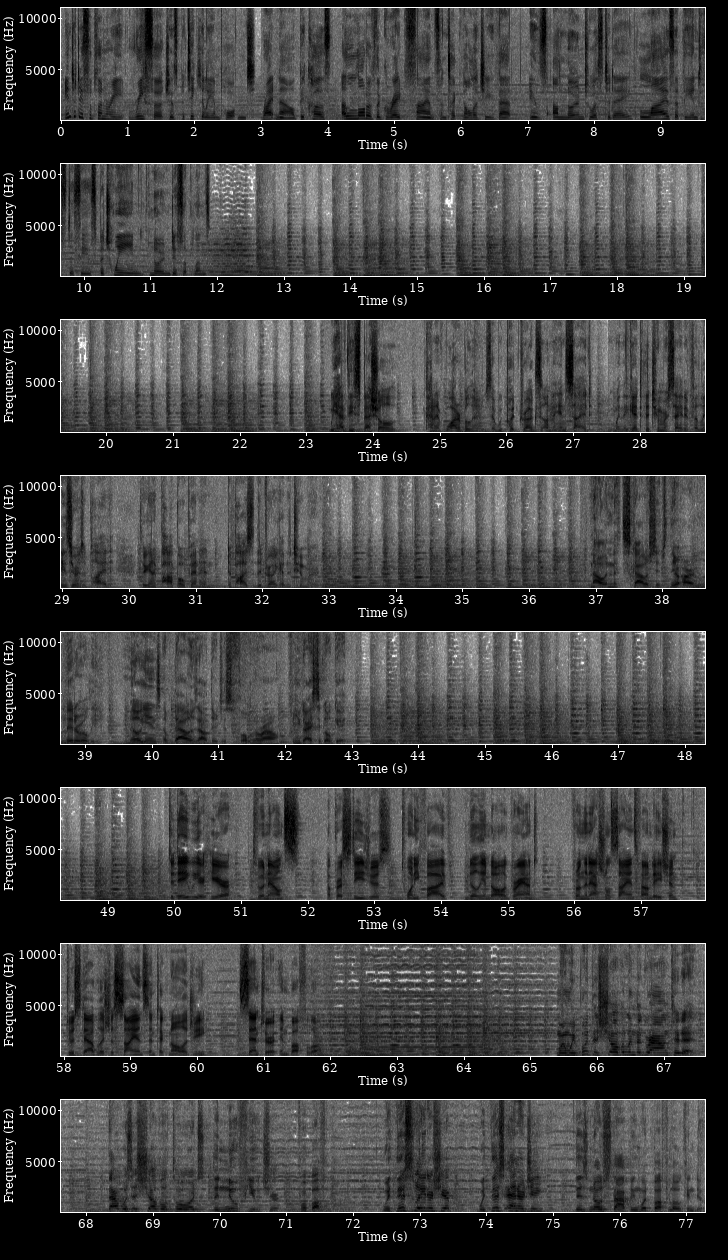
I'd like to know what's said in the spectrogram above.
Interdisciplinary research is particularly important right now because a lot of the great science and technology that is unknown to us today lies at the interstices between known disciplines. We have these special kind of water balloons that we put drugs on the inside. When they get to the tumor site, if a laser is applied, they're going to pop open and deposit the drug at the tumor. Now in the scholarships, there are literally millions of dollars out there just floating around for you guys to go get. Today we are here to announce a prestigious $25 million grant from the National Science Foundation to establish a science and technology center in Buffalo. When we put the shovel in the ground today, that was a shovel towards the new future for Buffalo. With this leadership, with this energy, there's no stopping what Buffalo can do.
